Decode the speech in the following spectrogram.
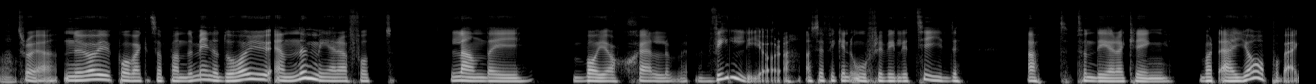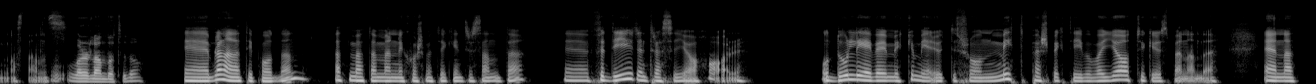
mm. tror jag. Nu har vi påverkats av pandemin och då har jag ju ännu mera fått landa i vad jag själv vill göra. Alltså jag fick en ofrivillig tid att fundera kring vart är jag på väg någonstans. Var har du landat idag? Eh, bland annat i podden. Att möta människor som jag tycker är intressanta. Eh, för det är ju ett intresse jag har. Och Då lever jag mycket mer utifrån mitt perspektiv och vad jag tycker är spännande, än att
